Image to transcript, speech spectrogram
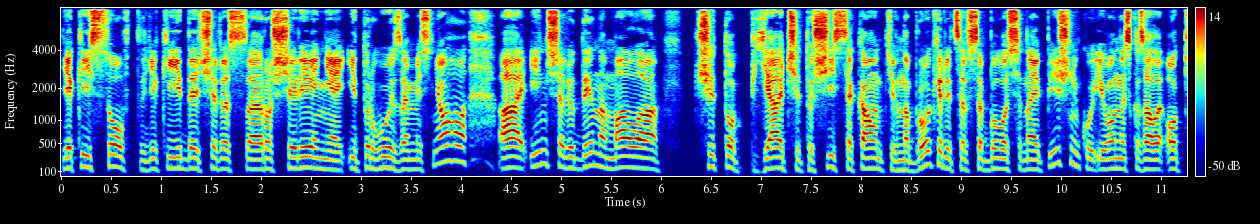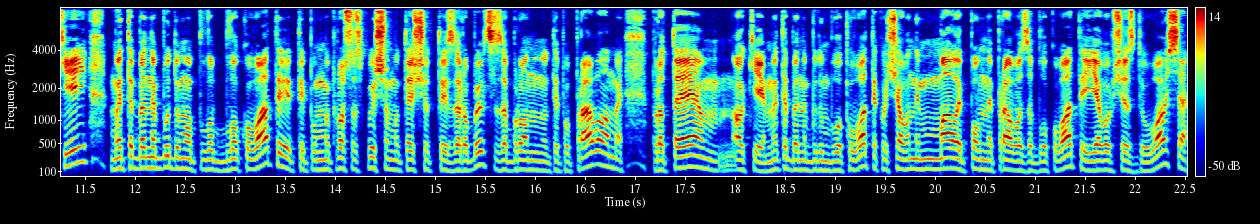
якийсь софт, який йде через е, розширення і торгує замість нього, а інша людина мала. Чи то 5, чи то 6 акаунтів на брокері, це все булося на епічнику, і вони сказали: Окей, ми тебе не будемо блокувати. Типу, ми просто спишемо те, що ти заробив, це заборонено, типу, правилами. Проте, окей, ми тебе не будемо блокувати. Хоча вони мали повне право заблокувати. І я взагалі здивувався.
